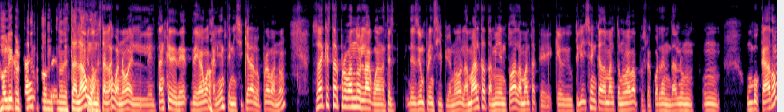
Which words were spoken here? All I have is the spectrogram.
Hot Liquor Tank, donde, donde está el agua. donde está el agua, ¿no? El, el tanque de, de- agua caliente, ni siquiera lo prueban, ¿no? Entonces hay que estar probando el agua des- desde un principio, ¿no? La malta también, toda la malta que, que utilicen, cada malta nueva, pues recuerden darle un, un, un bocado.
